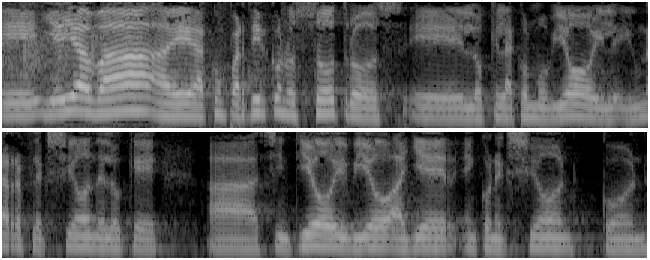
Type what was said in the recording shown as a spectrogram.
eh, y ella va eh, a compartir con nosotros eh, lo que la conmovió y, una reflexión de lo que uh, sintió y vio ayer en conexión con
